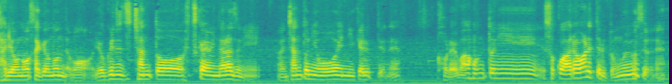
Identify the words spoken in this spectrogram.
多量のお酒を飲んでも翌日ちゃんと二日酔いにならずにちゃんとに応援に行けるっていうねこれは本当にそこ現れてると思いますよね。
